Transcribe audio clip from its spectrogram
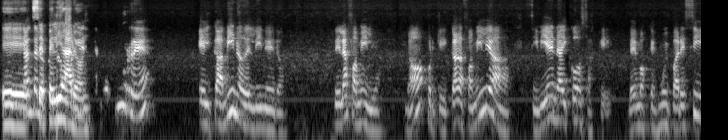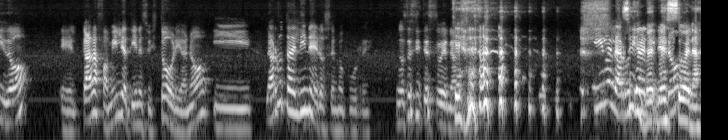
eh, se pelearon. ocurre el camino del dinero de la familia, ¿no? Porque cada familia, si bien hay cosas que vemos que es muy parecido, cada familia tiene su historia, ¿no? Y la ruta del dinero se me ocurre. No sé si te suena. la ruta sí, me, me suena.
